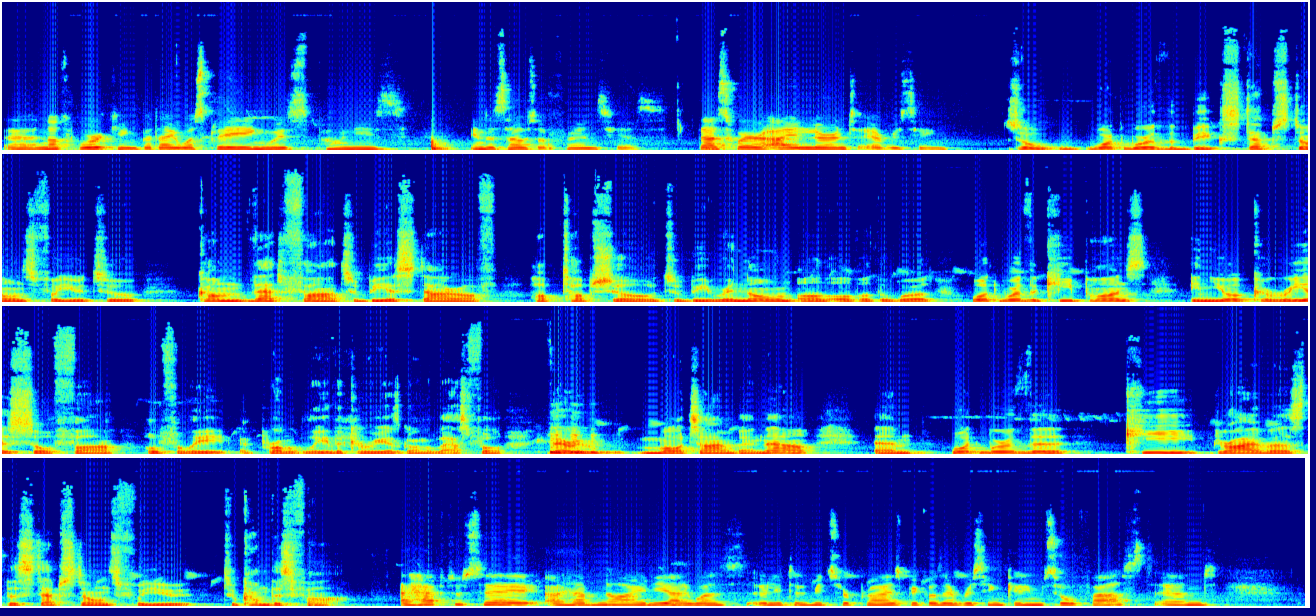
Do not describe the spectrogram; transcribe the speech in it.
uh, not working, but I was playing with ponies in the south of France. Yes, that's where I learned everything. So, what were the big stepstones for you to come that far, to be a star of Hop Top Show, to be renowned all over the world? What were the key points in your career so far? Hopefully, and probably, the career is going to last for very more time than now. And what were the key drivers, the stepstones for you to come this far? I have to say, I have no idea. I was a little bit surprised because everything came so fast, and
